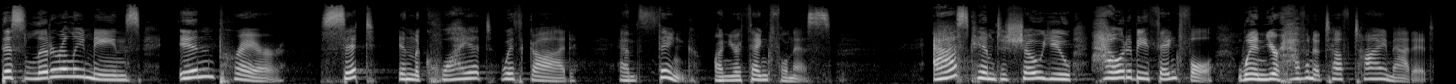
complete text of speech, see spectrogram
This literally means in prayer, sit in the quiet with God and think on your thankfulness. Ask Him to show you how to be thankful when you're having a tough time at it.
